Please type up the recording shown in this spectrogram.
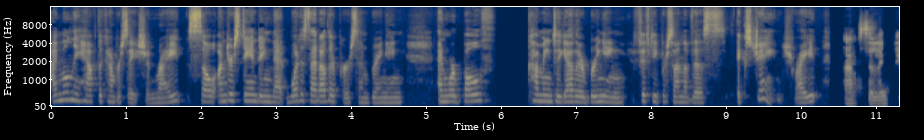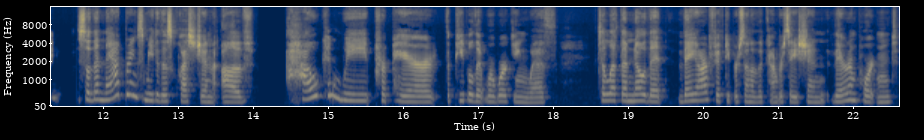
I'm only half the conversation, right? So understanding that what is that other person bringing? And we're both coming together, bringing 50% of this exchange, right? Absolutely. So then that brings me to this question of how can we prepare the people that we're working with to let them know that they are 50% of the conversation, they're important,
